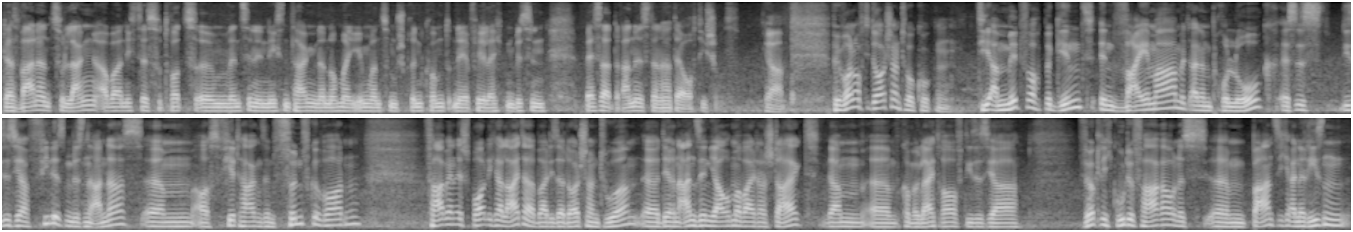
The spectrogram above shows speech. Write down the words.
Das war dann zu lang, aber nichtsdestotrotz, ähm, wenn es in den nächsten Tagen dann nochmal irgendwann zum Sprint kommt und er vielleicht ein bisschen besser dran ist, dann hat er auch die Chance. Ja, wir wollen auf die Deutschlandtour gucken, die am Mittwoch beginnt in Weimar mit einem Prolog. Es ist dieses Jahr vieles ein bisschen anders. Ähm, aus vier Tagen sind fünf geworden. Fabian ist sportlicher Leiter bei dieser Deutschlandtour, äh, deren Ansehen ja auch immer weiter steigt. Wir haben, äh, kommen wir gleich drauf, dieses Jahr wirklich gute Fahrer und es ähm, bahnt sich eine riesen,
